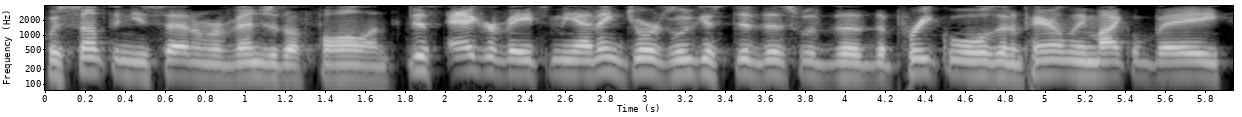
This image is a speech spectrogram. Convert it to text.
with something you said on Revenge of the Fallen. This aggravates me. I think George Lucas did this with the, the prequels, and apparently Michael Bay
